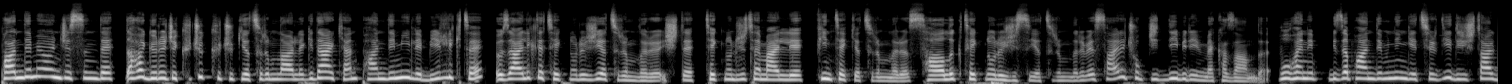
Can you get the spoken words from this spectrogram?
pandemi öncesinde daha görece küçük küçük yatırımlarla giderken pandemiyle birlikte özellikle teknoloji yatırımları, işte teknoloji temelli fintech yatırımları, sağlık teknolojisi yatırımları vesaire çok ciddi bir ivme kazandı. Bu hani bize pandeminin getirdiği dijital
